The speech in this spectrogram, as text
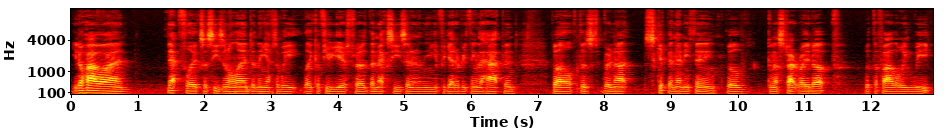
you know how on Netflix a season will end and then you have to wait like a few years for the next season and then you forget everything that happened? Well, we're not skipping anything. We're going to start right up with the following week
